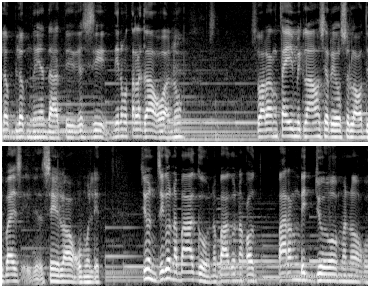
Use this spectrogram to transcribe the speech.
love-love na yan dati. Kasi hindi naman talaga ako ano. So, parang tahimik lang ako, seryoso lang ako. Di ba? Sa'yo lang ako kumulit. Yun, siguro nabago. Nabago na count. Parang medyo, ano ako,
